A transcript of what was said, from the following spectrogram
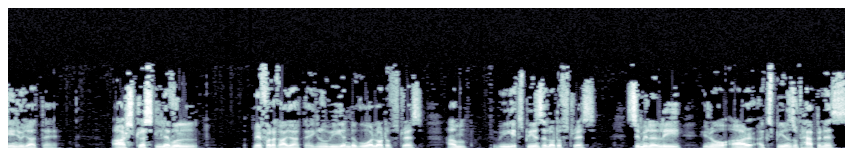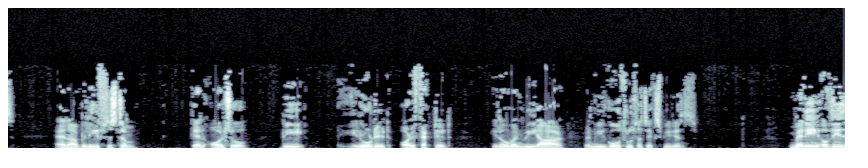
چینج ہو جاتا ہے آر اسٹریس لیول میں فرق آ جاتا ہے لاٹ آف اسٹریس سیملرلیئنس آف ہیپیس اینڈ آلیو system can also be eroded اور affected many of these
